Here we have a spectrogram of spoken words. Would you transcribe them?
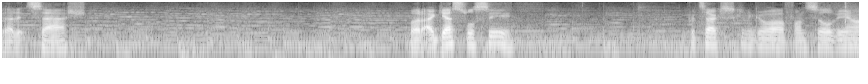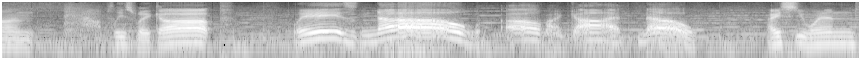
that it's Sashed. But I guess we'll see. Protect's gonna go off on Sylveon. Oh, please wake up! Please, no! Oh my god, no! Icy Wind.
